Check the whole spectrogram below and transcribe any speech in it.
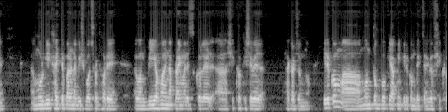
মুরগি খাইতে পারে না বিশ বছর ধরে এবং বিয়ে হয় না প্রাইমারি স্কুলের শিক্ষক হিসেবে থাকার জন্য। এরকম মন্তব্যকে আপনি কীরকম দেখছেন? একজন শিক্ষক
